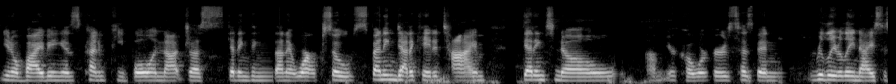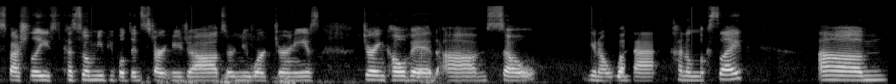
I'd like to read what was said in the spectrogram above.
you know vibing as kind of people and not just getting things done at work so spending dedicated time getting to know um, your coworkers has been really really nice especially because so many people did start new jobs or new work journeys during covid. Um, so you know what that kind of looks like. Um,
